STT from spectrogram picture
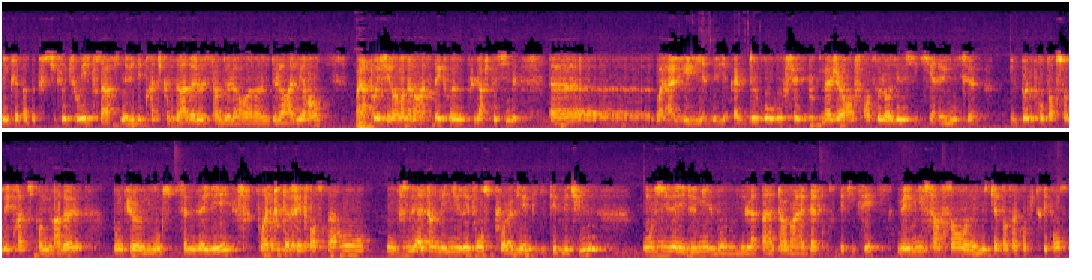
des clubs un peu plus cyclotouristes pour savoir s'il y avait des pratiquants de gravel au sein de leur de leurs adhérents. Voilà, pour essayer vraiment d'avoir un spectre le plus large possible. voilà, il y, a il y, a quand même deux gros groupes Facebook majeurs en France aujourd'hui aussi qui réunissent une bonne proportion des pratiquants de gravel. Donc, donc ça nous a aidé. Pour être tout à fait transparent, on voulait atteindre les 1000 réponses pour la viabilité de l'étude. On visait les 2000, bon, on ne l'a pas atteint dans la date qu'on s'était fixée, mais 1500, 1458 euh, réponses,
